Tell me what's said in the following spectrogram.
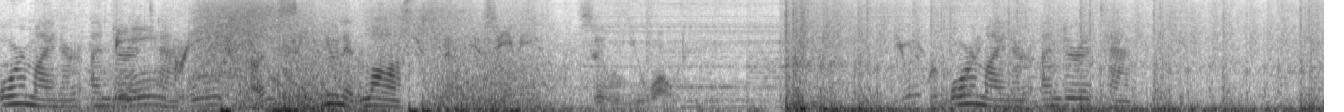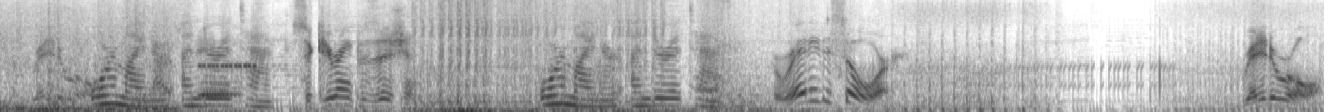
Ore miner under Mean, attack. green, unseen. Unit lost. Now you see me? Soon you won't. Unit reporting. Ore miner under attack. Ready to roll. Ore miner under attack. Securing position. Ore miner under attack. Ready to soar. Ready to roll.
